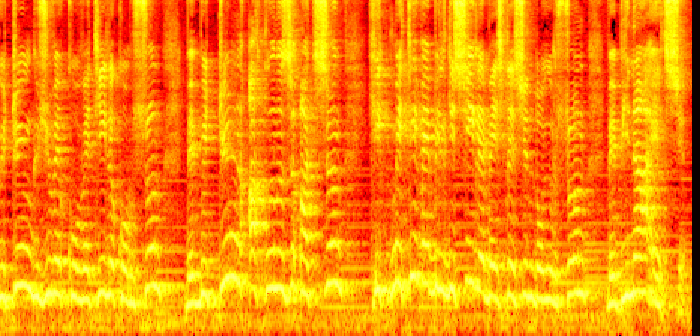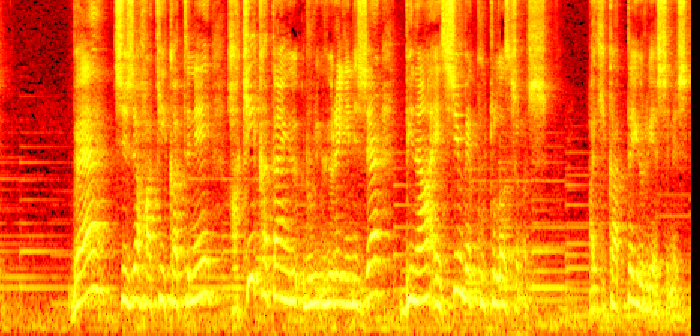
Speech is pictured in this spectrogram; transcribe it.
bütün gücü ve kuvvetiyle korusun ve bütün aklınızı açsın, hikmeti ve bilgisiyle beslesin, doyursun ve bina etsin. Ve size hakikatini hakikaten yü- yüreğinize bina etsin ve kurtulasınız. Hakikatte yürüyesiniz.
